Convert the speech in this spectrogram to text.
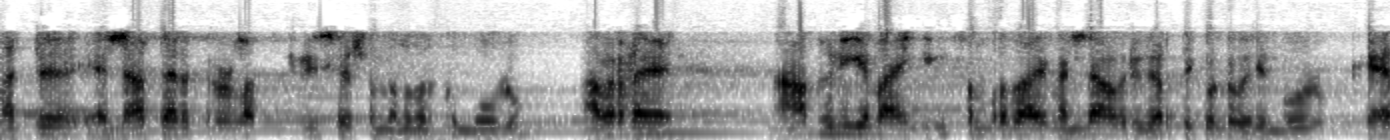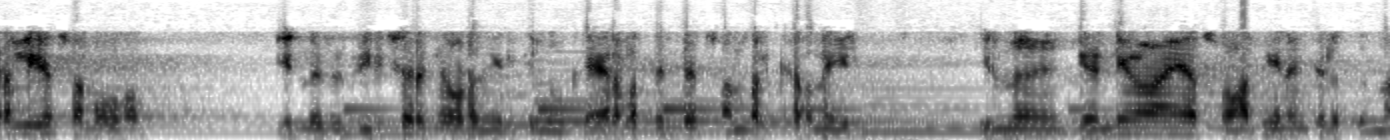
മറ്റ് എല്ലാ തരത്തിലുള്ള സ്ഥിതിവിശേഷം നിലനിൽക്കുമ്പോഴും അവരുടെ ആധുനിക ബാങ്കിംഗ് സമ്പ്രദായം എല്ലാം അവർ ഉയർത്തിക്കൊണ്ടുവരുമ്പോഴും കേരളീയ സമൂഹം ഇന്ന് ഇത് തിരിച്ചറിഞ്ഞു തുടങ്ങിയിരിക്കുന്നു. കേരളത്തിന്റെ സമ്പൽഘടനയിൽ ഇന്ന് ഗണ്യമായ സ്വാധീനം ചെലുത്തുന്ന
